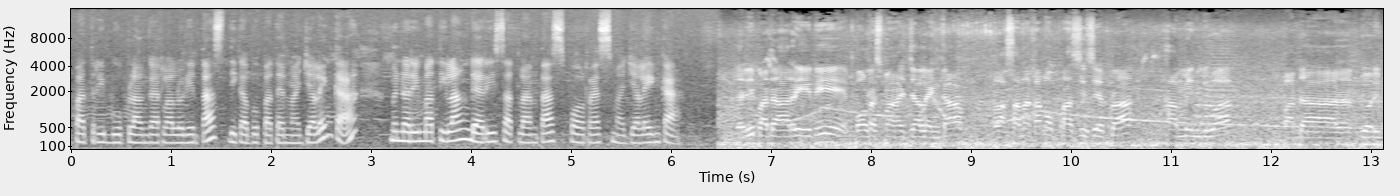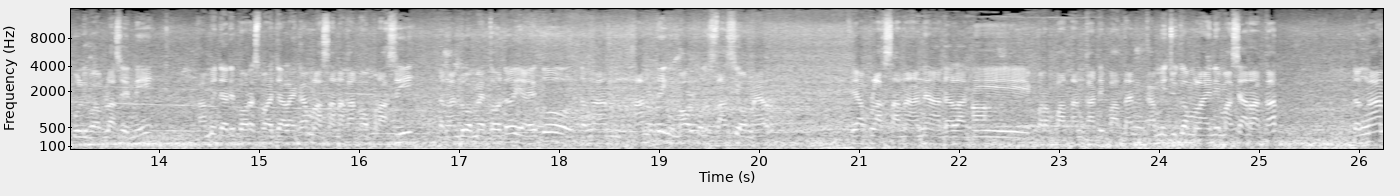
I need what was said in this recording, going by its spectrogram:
4.000 pelanggar lalu lintas di Kabupaten Majalengka menerima tilang dari Satlantas Polres Majalengka. Jadi pada hari ini Polres Majalengka melaksanakan operasi Zebra Hamin 2 pada 2015 ini kami dari Polres Majalengka melaksanakan operasi dengan dua metode yaitu dengan hunting maupun stasioner yang pelaksanaannya adalah di perempatan Kadipaten. Kami juga melayani masyarakat dengan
